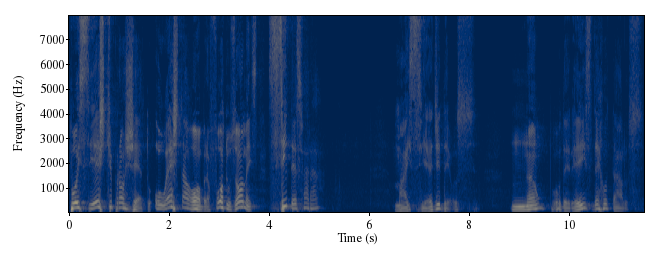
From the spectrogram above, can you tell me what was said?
pois se este projeto ou esta obra for dos homens, se desfará. Mas se é de Deus, não podereis derrotá-los,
